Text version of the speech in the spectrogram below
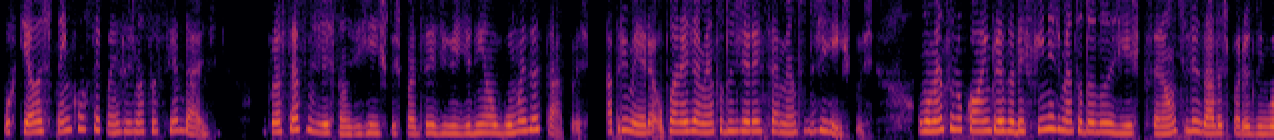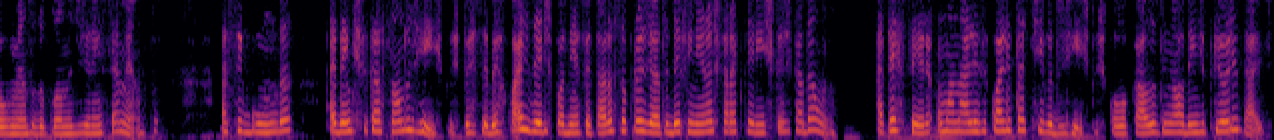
porque elas têm consequências na sociedade. O processo de gestão de riscos pode ser dividido em algumas etapas. A primeira, o planejamento do gerenciamento de riscos, o momento no qual a empresa define as metodologias que serão utilizadas para o desenvolvimento do plano de gerenciamento. A segunda, a identificação dos riscos, perceber quais deles podem afetar o seu projeto e definir as características de cada um. A terceira, uma análise qualitativa dos riscos, colocá-los em ordem de prioridade.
